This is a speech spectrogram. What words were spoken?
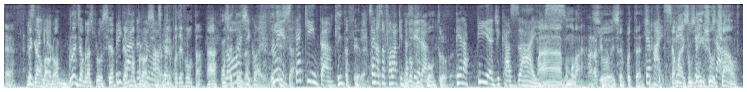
É. no Legal, Instagram. Lauro. Um grande abraço pra você. Obrigada, Até uma viu, próxima. Lauro? Espero poder voltar. Ah, com certeza Lógico. vai. Luiz, até quinta. Quinta-feira. Sabe o que nós vamos falar quinta-feira? Um encontro. Terapia de casais. Ah, vamos lá. Maravilhoso. Isso, isso é importante. Até mais. Até mais. Um Beijo, gente. beijo. Tchau. Tchau.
